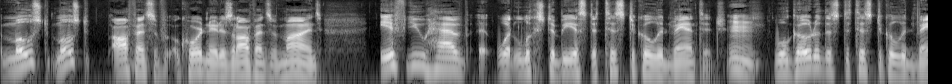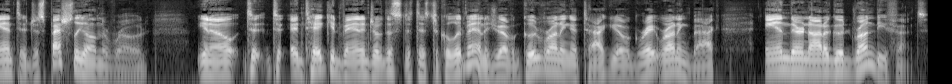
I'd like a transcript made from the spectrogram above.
Most most offensive coordinators and offensive minds if you have uh, what looks to be a statistical advantage, mm-hmm. will go to the statistical advantage, especially on the road, you know, to, to and take advantage of the statistical advantage. You have a good running attack, you have a great running back, and they're not a good run defense.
